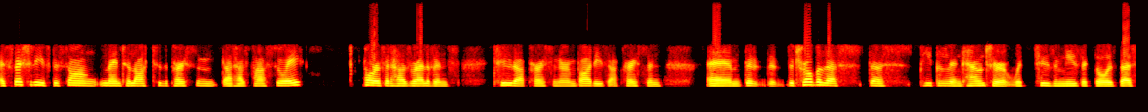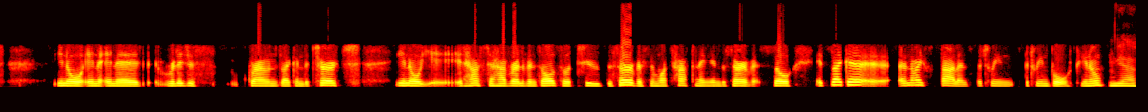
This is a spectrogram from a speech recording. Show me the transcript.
especially if the song meant a lot to the person that has passed away, or if it has relevance to that person or embodies that person. Um, the, the the trouble that that people encounter with choosing music though is that, you know, in in a religious ground like in the church, you know, it has to have relevance also to the service and what's happening in the service. So it's like a a nice balance between between both, you know. Yeah.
